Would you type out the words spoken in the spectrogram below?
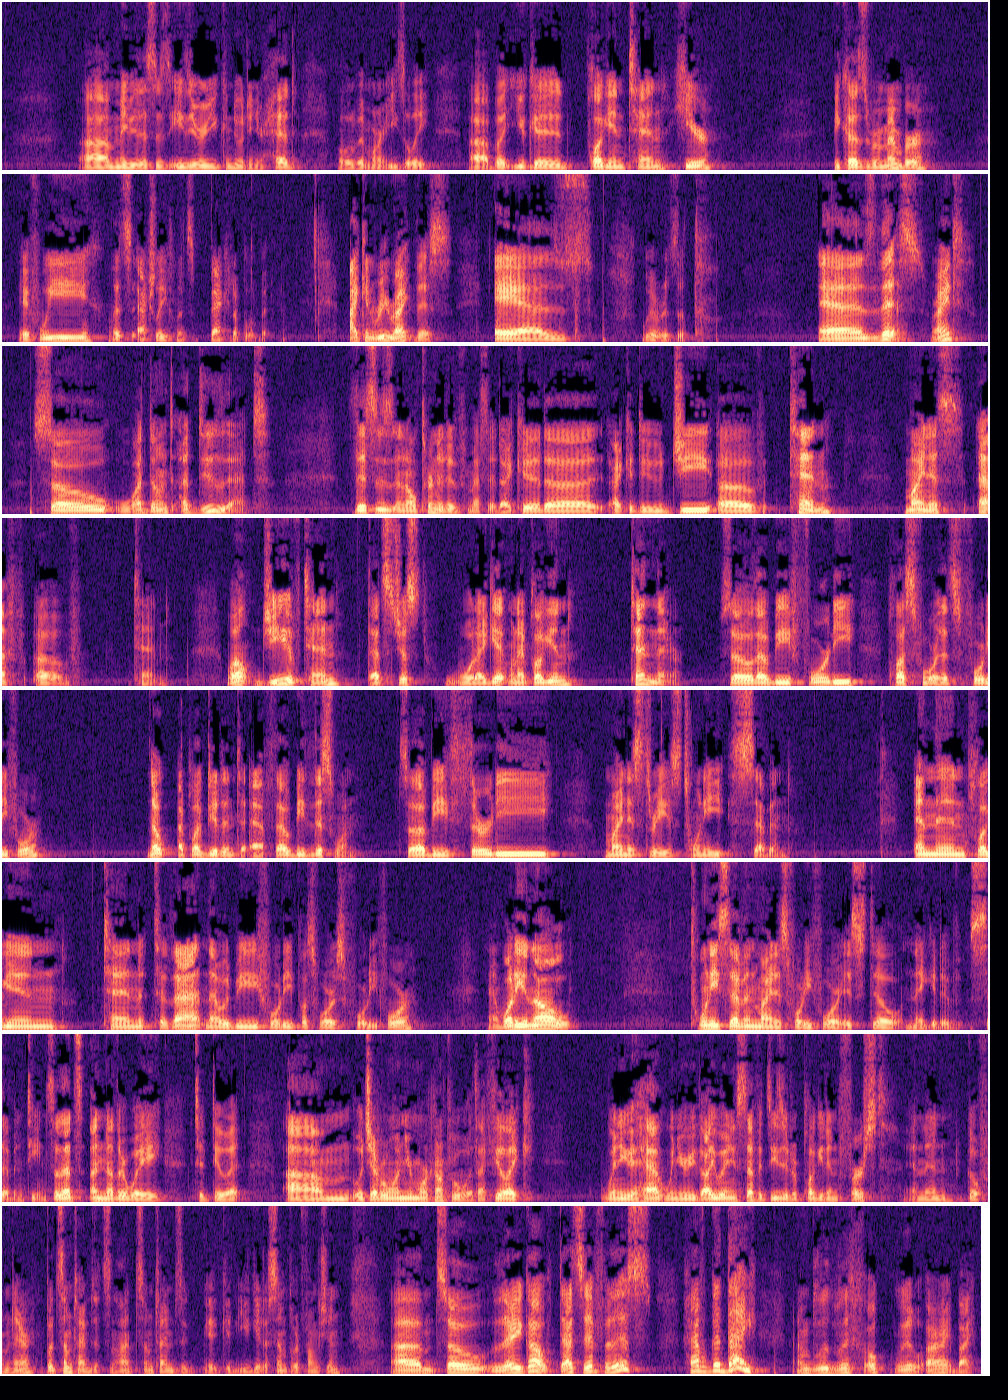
Uh, maybe this is easier. You can do it in your head a little bit more easily. Uh, but you could plug in 10 here because remember, if we, let's actually, let's back it up a little bit. I can rewrite this as, where is it? As this, right? So why don't I do that? This is an alternative method. I could, uh, I could do g of 10 minus f of 10. Well, g of 10, that's just what I get when I plug in 10 there. So that would be 40 plus 4. That's 44. Nope, I plugged it into F. That would be this one. So that would be 30 minus 3 is 27. And then plug in 10 to that, that would be 40 plus 4 is 44. And what do you know? 27 minus 44 is still negative 17. So that's another way to do it. Um, whichever one you're more comfortable with. I feel like when you have when you're evaluating stuff, it's easier to plug it in first and then go from there. But sometimes it's not. Sometimes it, it, you get a simpler function. Um, so there you go. That's it for this. Have a good day. I'm blue. Oh, all right. Bye.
